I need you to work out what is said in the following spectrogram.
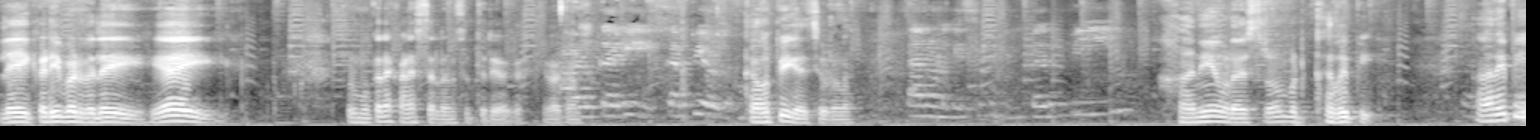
ಲೇ ಕಡಿಬೇಡ್ವೆ ಲೇ ಏಯ್. ಇವ್ರ ಮುಖನೇ ಕಾಣಿಸ್ತಲ್ಲ ಅನ್ಸುತ್ತೀರಿ ಇವಾಗ ಇವಾಗ. ಕಲ್ಪಿಗೆ ಕರಿ ಬಿಡೋಣ ಅವಳು ಕರ್ಪಿಗೆ ಹಚ್ಚಿಬಿಡೋಣ ಹನಿ ಅವಳ ಹೆಸರು ಬಟ್ ಕರಿಪಿ ಕರಿಪಿ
